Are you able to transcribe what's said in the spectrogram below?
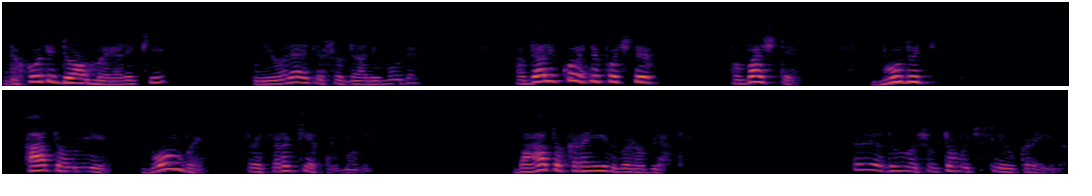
доходить до Америки. Уявляєте, що далі буде? А далі кожен почне, побачите, будуть атомні бомби, тобто ракети будуть, багато країн виробляти. Я думаю, що в тому числі Україна.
